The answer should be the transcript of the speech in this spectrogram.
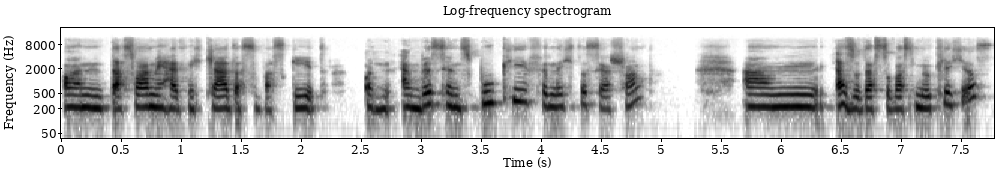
Und das war mir halt nicht klar, dass sowas geht. Und ein bisschen spooky finde ich das ja schon. Ähm, also, dass sowas möglich ist.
